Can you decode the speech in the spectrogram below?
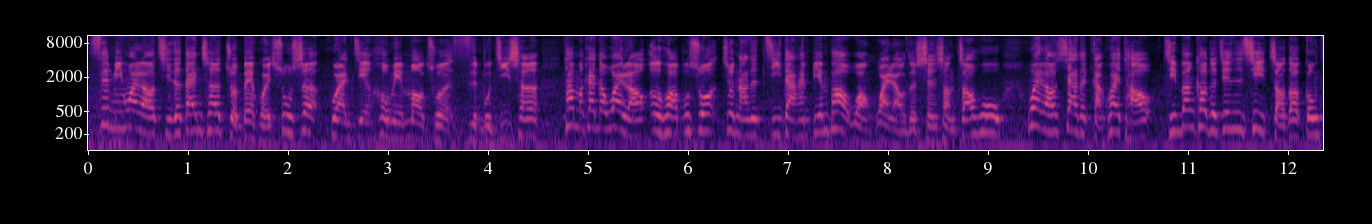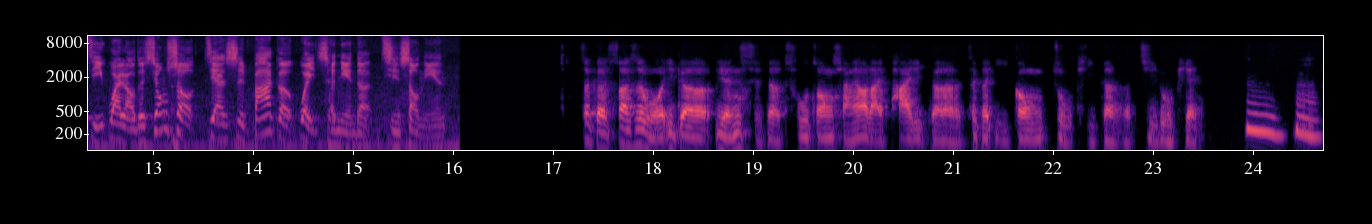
四名外劳骑着单车准备回宿舍，忽然间后面冒出了四部机车。他们看到外劳，二话不说就拿着鸡蛋和鞭炮往外劳的身上招呼。外劳吓得赶快逃。警方靠着监视器找到攻击外劳的凶手，竟然是八个未成年的青少年。这个算是我一个原始的初衷，想要来拍一个这个义工主题的纪录片。嗯嗯，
